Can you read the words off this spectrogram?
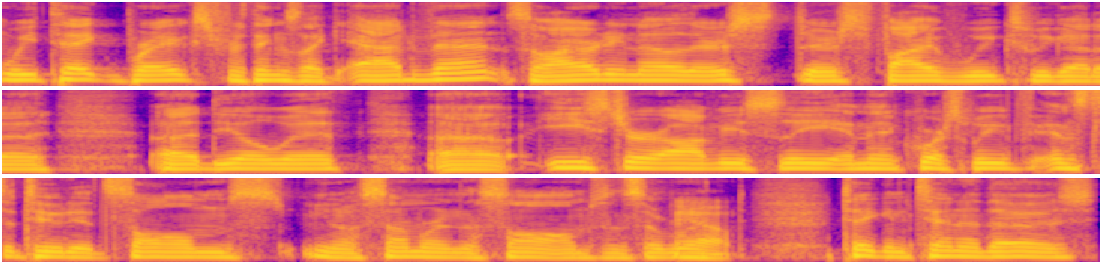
we take breaks for things like advent. So i already know there's there's five weeks we got to uh, deal with uh easter obviously. And then of course we've instituted psalms you know summer in the psalms. And so we're Yeah. taking 10 of those.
